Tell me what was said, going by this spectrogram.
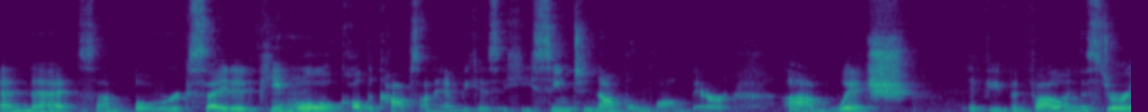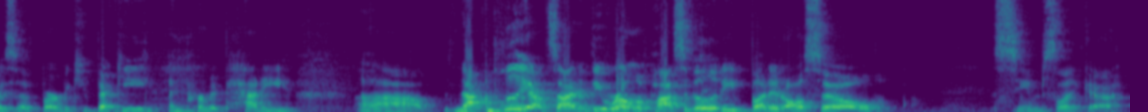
and that some overexcited people called the cops on him because he seemed to not belong there. Um, which, if you've been following the stories of Barbecue Becky and Permit Patty, uh, not completely outside of the realm of possibility, but it also seems like a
